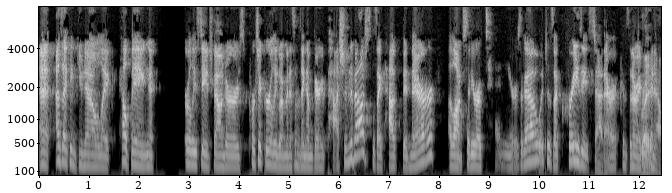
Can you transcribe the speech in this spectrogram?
as I think you know, like helping early stage founders, particularly women, is something I'm very passionate about, just because I have been there. I launched City Row 10 years ago, which is a crazy stat, Eric, considering, right. you know,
